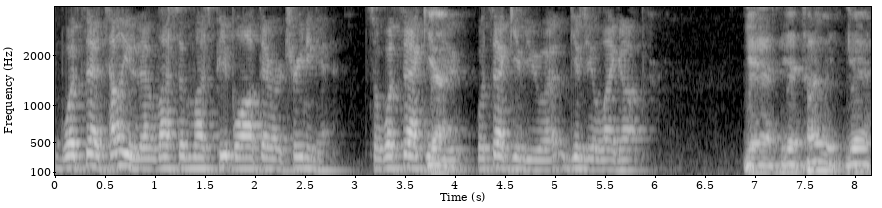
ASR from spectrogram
What's that tell you? That less and less people out there are treating it. So what's that give yeah. you? What's that give you? Uh, gives you a leg up. Yeah, yeah, totally. Yeah.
